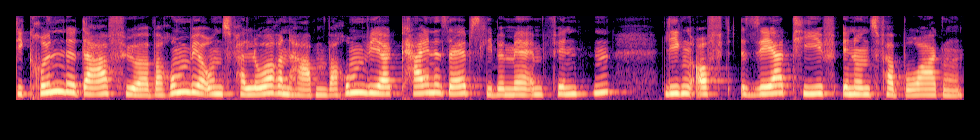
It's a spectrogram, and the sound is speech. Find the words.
Die Gründe dafür, warum wir uns verloren haben, warum wir keine Selbstliebe mehr empfinden, liegen oft sehr tief in uns verborgen.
